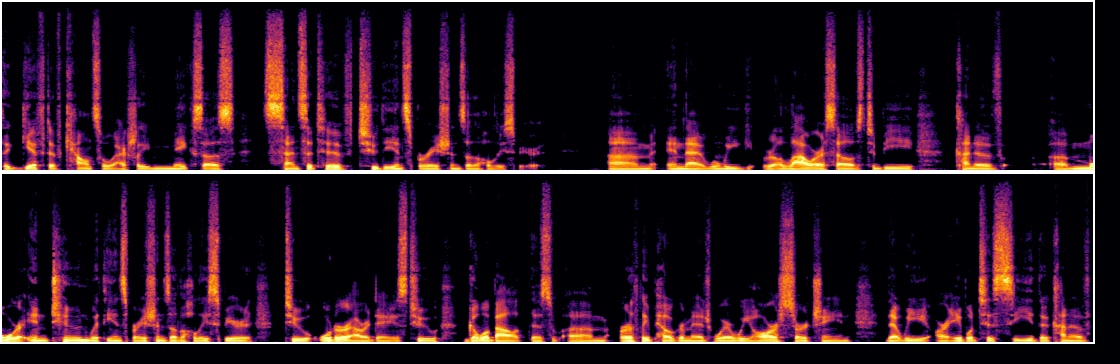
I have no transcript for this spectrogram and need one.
the gift of counsel actually makes us sensitive to the inspirations of the Holy Spirit. Um, and that when we allow ourselves to be kind of uh, more in tune with the inspirations of the Holy Spirit to order our days, to go about this um, earthly pilgrimage where we are searching, that we are able to see the kind of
